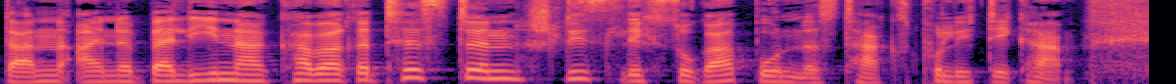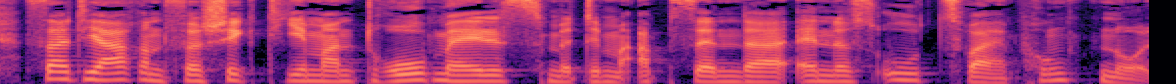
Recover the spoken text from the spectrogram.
dann eine Berliner Kabarettistin, schließlich sogar Bundestagspolitiker. Seit Jahren verschickt jemand Drohmails mit dem Absender NSU 2.0.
